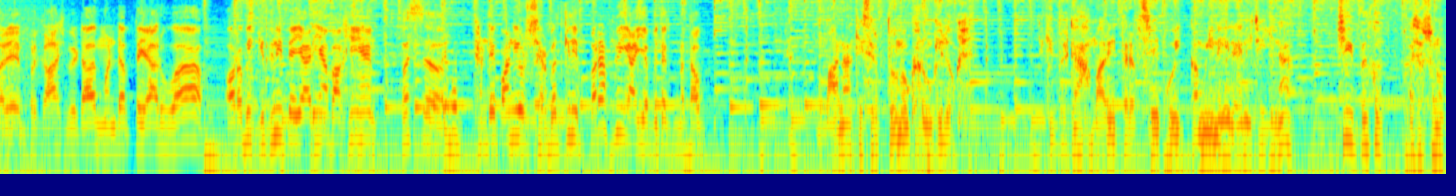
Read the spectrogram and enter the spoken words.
अरे प्रकाश बेटा मंडप तैयार हुआ और अभी कितनी तैयारियाँ बाकी हैं? बस वो ठंडे पानी और शरबत के लिए बर्फ़ नहीं आई अभी तक बताओ। माना कि सिर्फ़ दोनों घरों के लोग हैं लेकिन बेटा हमारी तरफ़ से कोई कमी नहीं रहनी चाहिए ना? जी बिल्कुल। अच्छा सुनो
